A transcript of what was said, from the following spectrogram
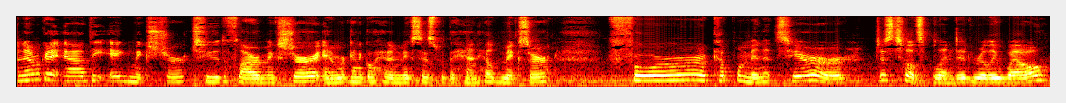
Now we're going to add the egg mixture to the flour mixture and we're going to go ahead and mix this with a handheld mixer for a couple minutes here, or just till it's blended really well.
